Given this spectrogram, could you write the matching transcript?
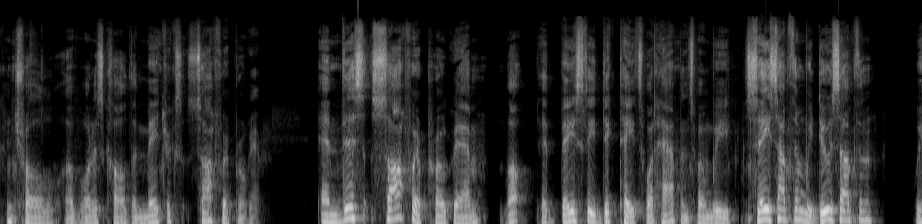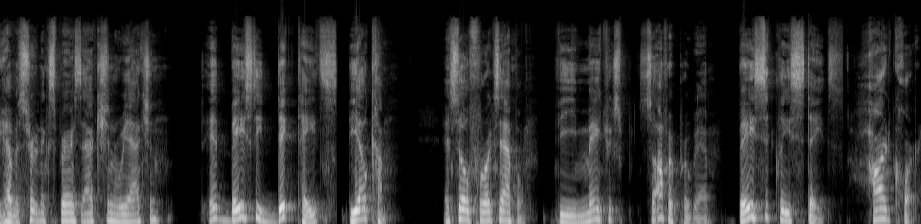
control of what is called the Matrix software program. And this software program, well, it basically dictates what happens when we say something, we do something, we have a certain experience, action, reaction. It basically dictates the outcome. And so, for example, the Matrix software program basically states hardcore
